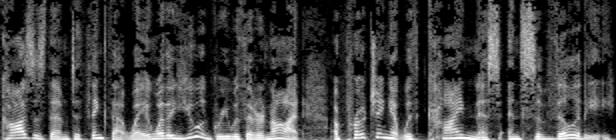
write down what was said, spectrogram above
causes them to think that way and whether you agree with it or not approaching it with kindness and civility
